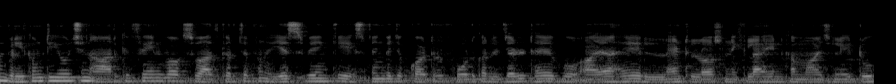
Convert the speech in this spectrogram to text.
Welcome to your channel R K fan box. बात करते हैं फ्रेंड येस बैंक के एक्स बैंक का जो क्वार्टर फोर का रिज़ल्ट है, वो आया है। नेट लॉस निकला है इनका मार्जिनली टू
